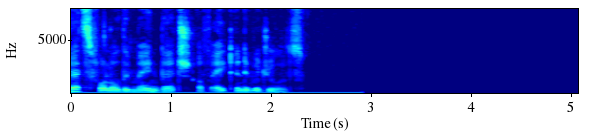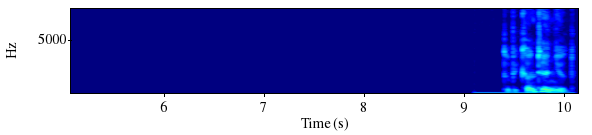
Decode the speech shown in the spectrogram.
Let's follow the main batch of eight individuals. To be continued.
